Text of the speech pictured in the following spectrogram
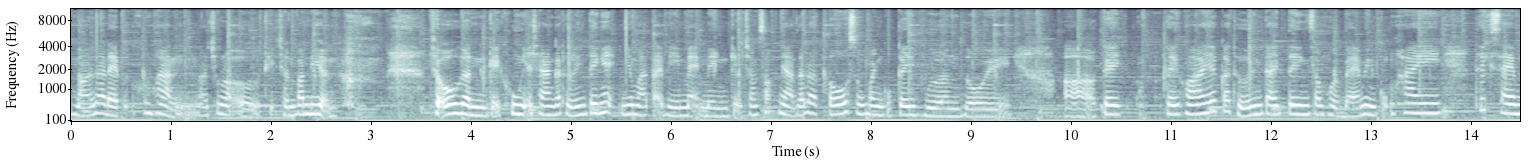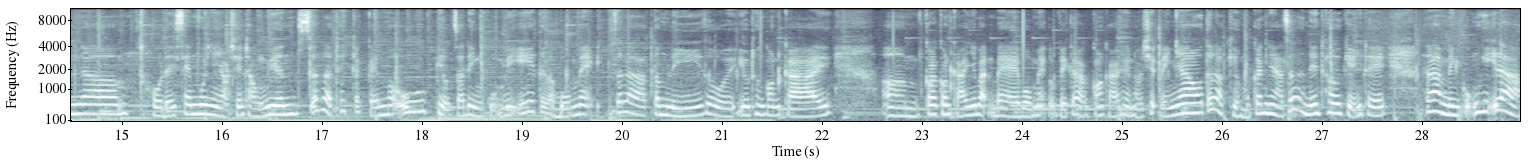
nói là đẹp cũng không hẳn nói chung là ở thị trấn văn điển chỗ gần cái khu nghĩa trang các thứ linh tinh ấy. Nhưng mà tại vì mẹ mình kiểu chăm sóc nhà rất là tốt xung quanh có cây vườn rồi uh, cây cây hoa hết các thứ linh tay tinh xong hồi bé mình cũng hay thích xem uh, hồi đấy xem ngôi nhà nhỏ trên thảo nguyên. Rất là thích các cái mẫu kiểu gia đình của mỹ tức là bố mẹ rất là tâm lý rồi yêu thương con cái. Um, coi con cái như bạn bè bố mẹ với cả con cái thì nói chuyện với nhau. Tức là kiểu một căn nhà rất là nên thơ kiểu như thế. Thế là mình cũng nghĩ là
